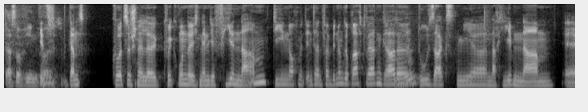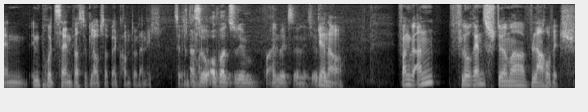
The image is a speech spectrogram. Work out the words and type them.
Das auf jeden Fall. Jetzt ganz kurze, schnelle Quickrunde. Ich nenne dir vier Namen, die noch mit Inter in Verbindung gebracht werden gerade. Mhm. Du sagst mir nach jedem Namen äh, in, in, Prozent, was du glaubst, ob er kommt oder nicht zu Inter. Achso, ob er zu dem Verein wechselt oder nicht. Okay. Genau. Fangen wir an. Florenz-Stürmer Vlahovic.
